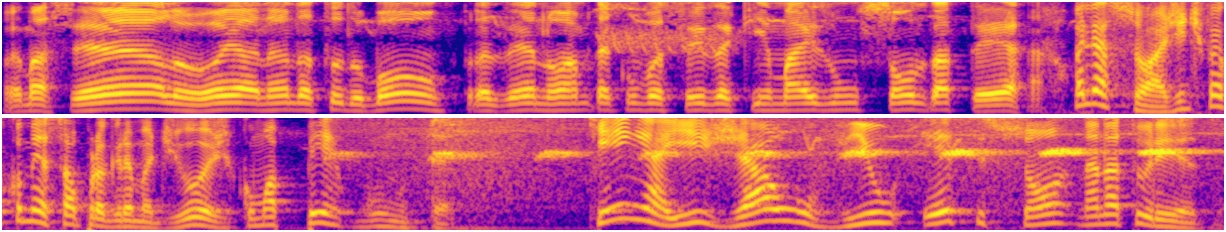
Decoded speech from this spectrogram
Oi Marcelo, oi Ananda, tudo bom? Prazer enorme estar com vocês aqui em mais um Sons da Terra. Olha só, a gente vai começar o programa de hoje com uma pergunta. Quem aí já ouviu esse som na natureza?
